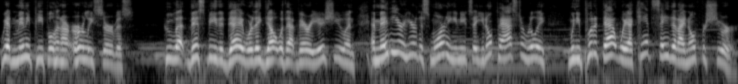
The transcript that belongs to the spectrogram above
We had many people in our early service who let this be the day where they dealt with that very issue. And, and maybe you're here this morning and you'd say, you know, Pastor, really, when you put it that way, I can't say that I know for sure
